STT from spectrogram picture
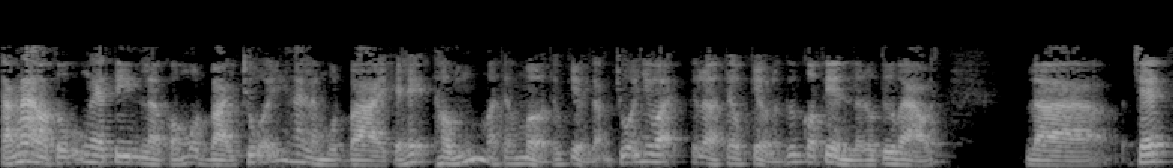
tháng nào tôi cũng nghe tin là có một vài chuỗi hay là một vài cái hệ thống mà theo mở theo kiểu dạng chuỗi như vậy. Tức là theo kiểu là cứ có tiền là đầu tư vào ấy, là chết.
